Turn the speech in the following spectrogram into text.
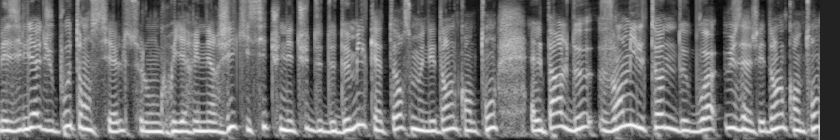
Mais il y a du potentiel, selon Gruyère Énergie, qui cite une étude de 2014 menée dans le canton. Elle parle de 20 000 tonnes de bois usagé dans le canton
